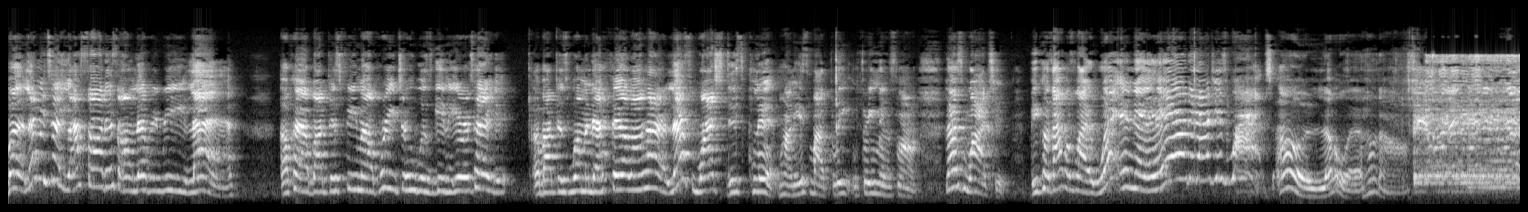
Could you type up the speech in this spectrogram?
But let me tell you, I saw this on Larry Reid live. Okay, about this female preacher who was getting irritated about this woman that fell on her. Let's watch this clip, honey. It's about three three minutes long. Let's watch it because I was like, what in the hell did I just watch? Oh Lord, hold on.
